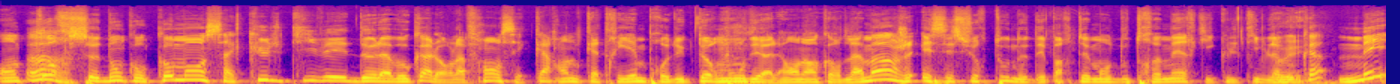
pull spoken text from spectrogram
en Ah. Corse, donc on commence à cultiver de l'avocat. Alors la France est 44e producteur mondial. hein, On a encore de la marge et c'est surtout nos départements d'outre-mer qui cultivent l'avocat. Mais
